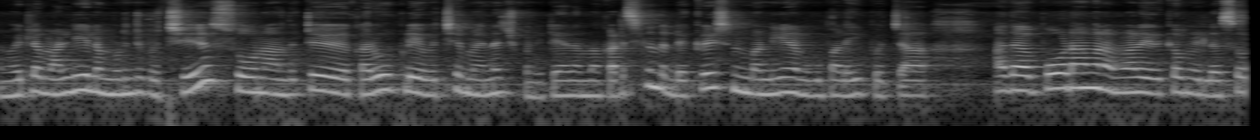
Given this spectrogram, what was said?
நம்ம வீட்டில் மல்லியில் முடிஞ்சு போச்சு. ஸோ நான் வந்துட்டு கருவேப்பிலையை வச்சு மேனேஜ் பண்ணிட்டேன். நம்ம கடைசியில் அந்த டெக்கரேஷன் பண்ணியே நமக்கு பழகி போச்சா? அதை போடாமல் நம்மளால் இருக்க முடியல. ஸோ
